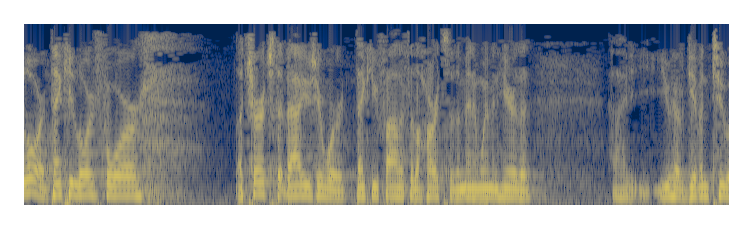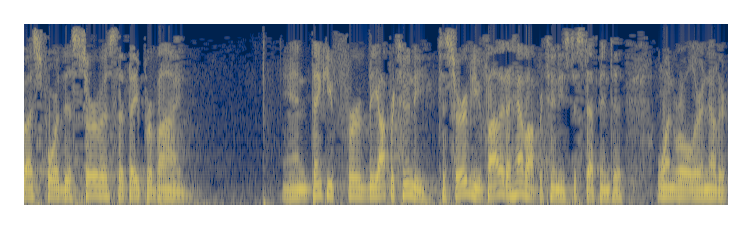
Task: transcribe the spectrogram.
Lord, thank you, Lord, for a church that values your word. Thank you, Father, for the hearts of the men and women here that uh, you have given to us for this service that they provide. And thank you for the opportunity to serve you, Father, to have opportunities to step into one role or another.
